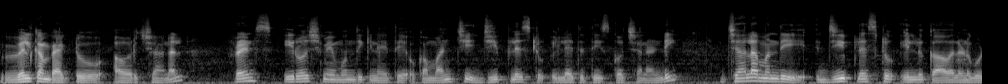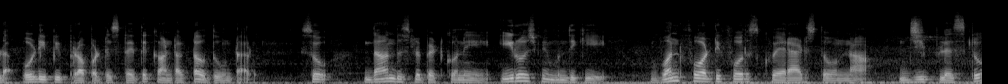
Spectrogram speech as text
Welcome back to our channel. Friends ఈరోజు మేము ముందుకినైతే ఒక మంచి జీ ప్లస్ టూ ఇల్లు అయితే తీసుకొచ్చానండి. చాలామంది జీ ప్లస్ టూ ఇల్లు కావాలని కూడా ఓడిపి ప్రాపర్టీస్ అయితే కాంటాక్ట్ అవుతూ ఉంటారు. సో దాని దృష్టిలో పెట్టుకొని ఈరోజు మీ ముందుకి వన్ ఫార్టీ ఫోర్ స్క్వేర్ యాడ్స్తో ఉన్న G plus two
